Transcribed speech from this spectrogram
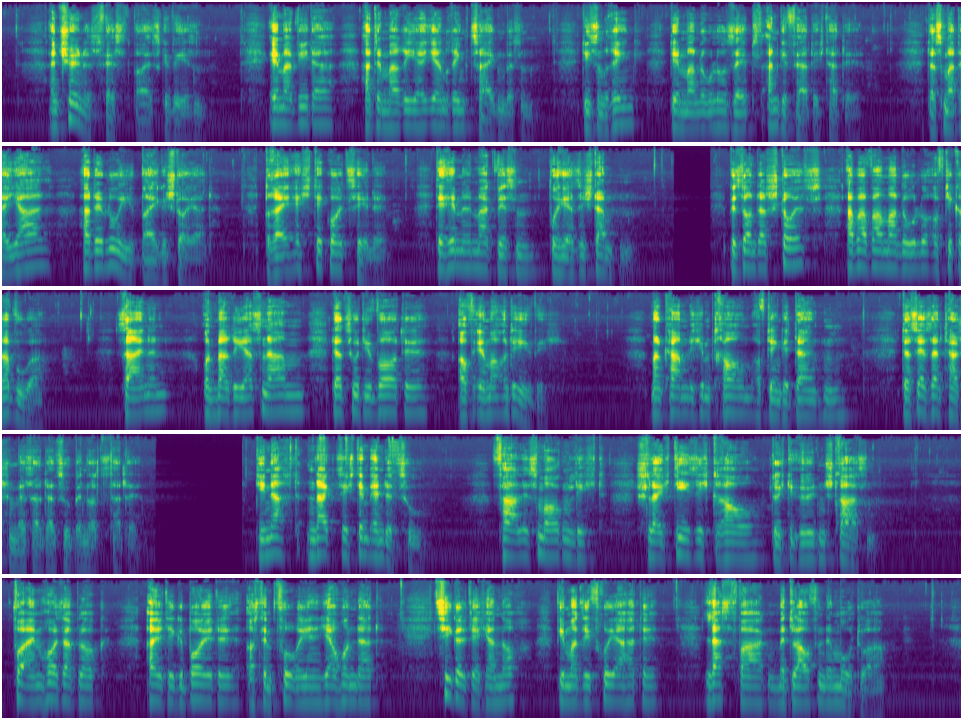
Ein schönes Fest war es gewesen. Immer wieder hatte Maria ihren Ring zeigen müssen. Diesen Ring, den Manolo selbst angefertigt hatte. Das Material hatte Louis beigesteuert. Drei echte Goldzähne. Der Himmel mag wissen, woher sie stammten. Besonders stolz aber war Manolo auf die Gravur. Seinen und Marias Namen, dazu die Worte auf immer und ewig. Man kam nicht im Traum auf den Gedanken, dass er sein Taschenmesser dazu benutzt hatte. Die Nacht neigt sich dem Ende zu. Fahles Morgenlicht schleicht diesig grau durch die öden Straßen. Vor einem Häuserblock, alte Gebäude aus dem vorigen Jahrhundert, Ziegeldächer noch, wie man sie früher hatte, Lastwagen mit laufendem Motor.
